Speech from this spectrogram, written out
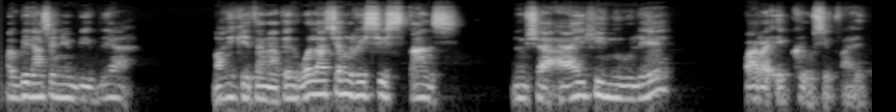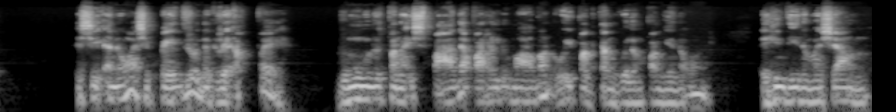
pag binasa niyo yung Biblia, makikita natin wala siyang resistance nung siya ay hinuli para i-crucify. Kasi ano nga, si Pedro nag-react pa eh. Bumunot pa ng espada para lumaban o ipagtanggol ang Panginoon. Eh hindi naman siyang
